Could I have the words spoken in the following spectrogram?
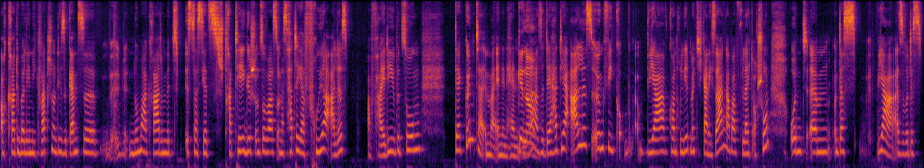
auch gerade über Leni quatschen und diese ganze äh, Nummer gerade mit, ist das jetzt strategisch und sowas. Und das hatte ja früher alles auf Heidi bezogen der Günther immer in den Händen. Ne? Genau. Ne? Also der hat ja alles irgendwie, ja, kontrolliert möchte ich gar nicht sagen, aber vielleicht auch schon. Und, ähm, und das, ja, also das,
